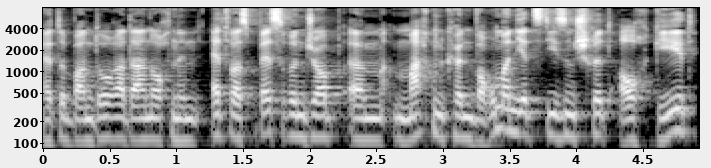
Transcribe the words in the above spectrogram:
hätte Bandora da noch einen etwas besseren Job ähm, machen können, warum man jetzt diesen Schritt auch geht.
